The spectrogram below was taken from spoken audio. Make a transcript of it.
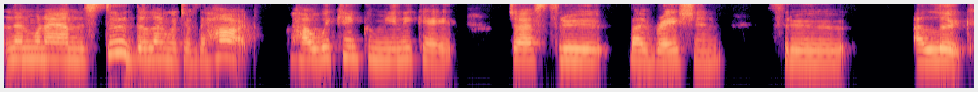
And then when I understood the language of the heart, how we can communicate just through vibration, through a look,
